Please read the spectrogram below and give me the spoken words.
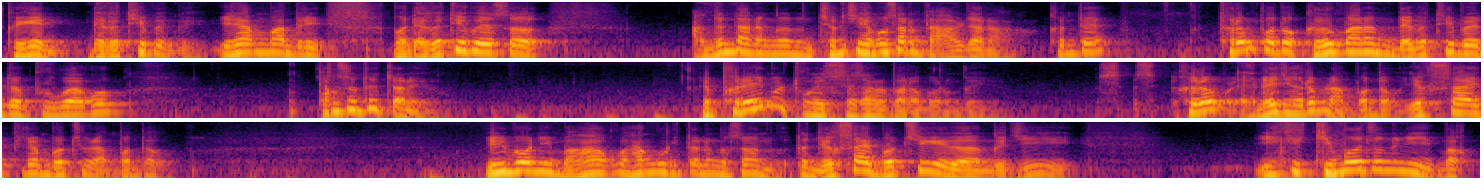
그게 네거티브인 거예요. 이 양반들이 뭐 네거티브에서 안 된다는 건 정치 해본 사람 다 알잖아. 근데 트럼프도 그 많은 네거티브에도 불구하고 당선됐잖아요. 프레임을 통해서 세상을 바라보는 거예요. 흐름, 에너지 흐름을 안 본다고. 역사의 필연 법칙을 안 본다고. 일본이 망하고 한국이 뜨는 것은 어떤 역사의 법칙에 의한 거지. 이게 김어준이 막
